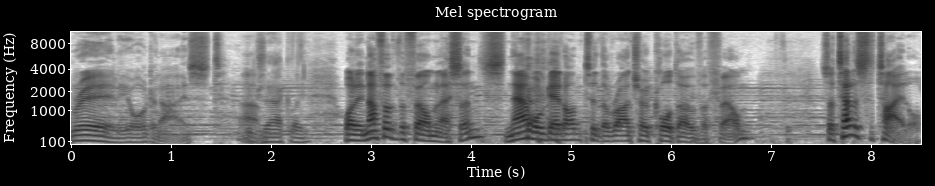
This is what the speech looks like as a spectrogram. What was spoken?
really organized. Um, exactly. Well, enough of the film lessons. Now we'll get on to the Rancho Cordova film. So tell us the title.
